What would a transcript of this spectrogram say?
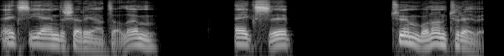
eksi en dışarıya atalım, eksi, tüm bunun türevi.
